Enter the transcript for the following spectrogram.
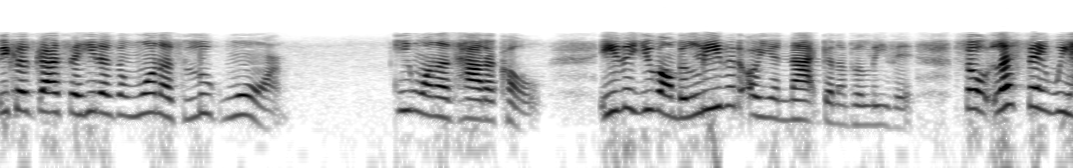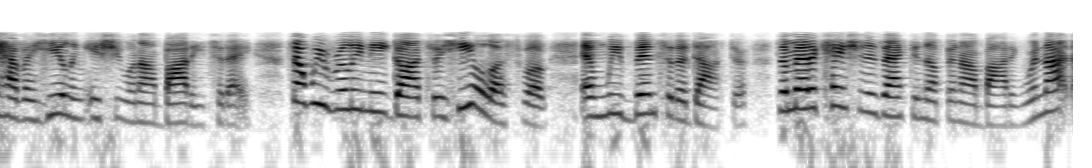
Because God said He doesn't want us lukewarm. He wants us hot or cold. Either you're going to believe it or you're not going to believe it. So let's say we have a healing issue in our body today. So we really need God to heal us from, and we've been to the doctor. The medication is acting up in our body. We're not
